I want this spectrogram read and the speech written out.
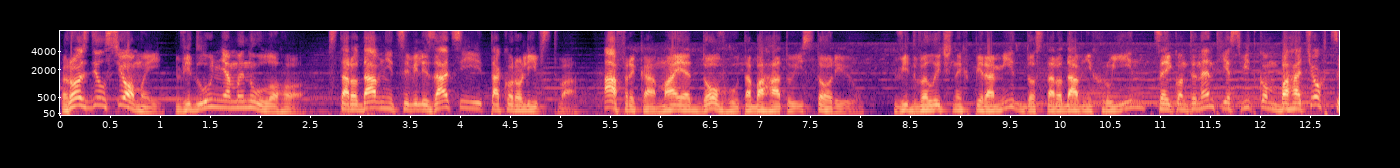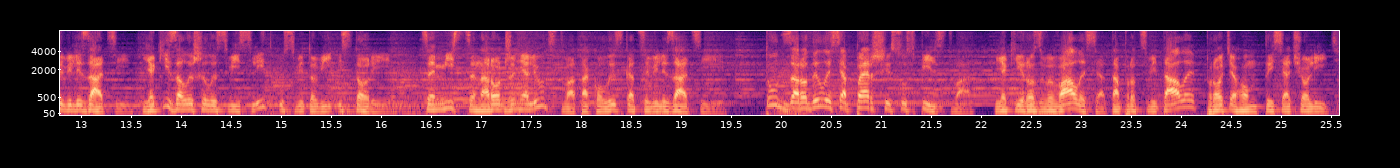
Розділ сьомий відлуння минулого, стародавні цивілізації та королівства. Африка має довгу та багату історію. Від величних пірамід до стародавніх руїн цей континент є свідком багатьох цивілізацій, які залишили свій слід у світовій історії. Це місце народження людства та колиска цивілізації. Тут зародилися перші суспільства, які розвивалися та процвітали протягом тисячоліть.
